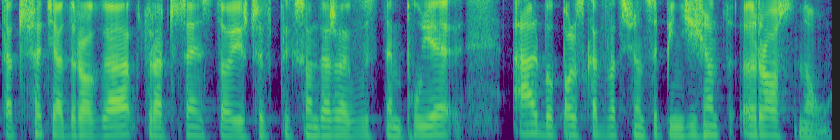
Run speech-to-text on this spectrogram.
ta trzecia droga, która często jeszcze w tych sondażach występuje, albo Polska 2050 rosną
